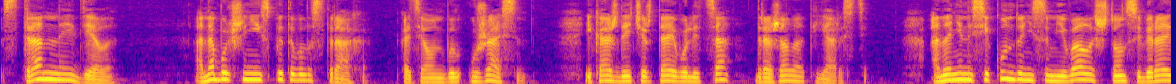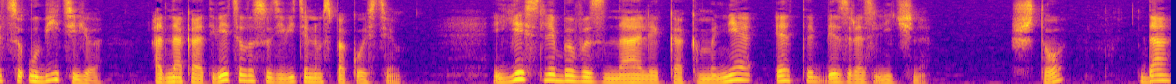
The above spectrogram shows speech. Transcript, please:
Странное дело — она больше не испытывала страха, хотя он был ужасен, и каждая черта его лица дрожала от ярости. Она ни на секунду не сомневалась, что он собирается убить ее, однако ответила с удивительным спокойствием. «Если бы вы знали, как мне это безразлично». «Что?» «Да,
